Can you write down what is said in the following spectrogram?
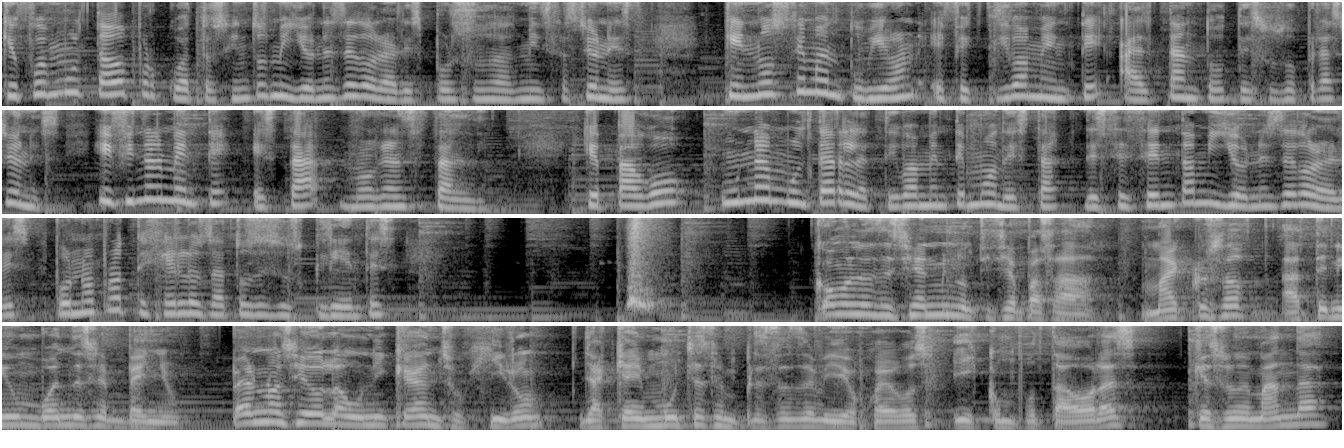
que fue multado por 400 millones de dólares por sus administraciones que no se mantuvieron efectivamente al tanto de sus operaciones. Y finalmente está Morgan Stanley, que pagó una multa relativamente modesta de 60 millones de dólares por no proteger los datos de sus clientes como les decía en mi noticia pasada, Microsoft ha tenido un buen desempeño, pero no ha sido la única en su giro, ya que hay muchas empresas de videojuegos y computadoras que su demanda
